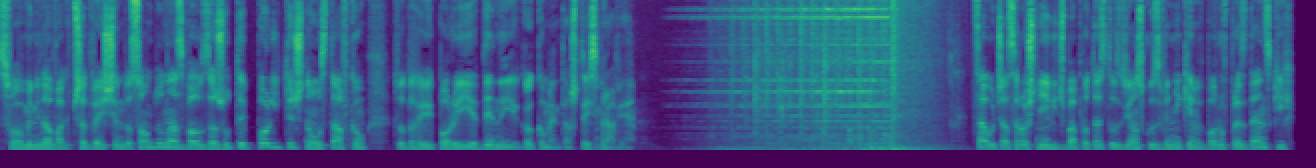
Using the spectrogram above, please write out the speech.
Sławomir Nowak przed wejściem do sądu nazwał zarzuty polityczną ustawką. To do tej pory jedyny jego komentarz w tej sprawie. Cały czas rośnie liczba protestów w związku z wynikiem wyborów prezydenckich.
